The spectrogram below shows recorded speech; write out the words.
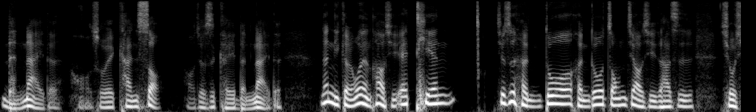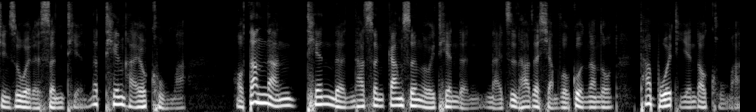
忍耐的哦。所谓堪受哦，就是可以忍耐的。那你可能会很好奇，哎，天就是很多很多宗教，其实它是修行是为了升天，那天还有苦吗？哦，当然，天人他生刚生而为天人，乃至他在享福过程当中，他不会体验到苦嘛。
